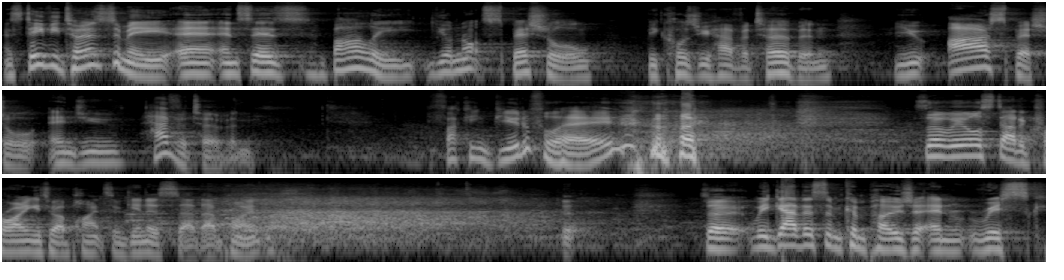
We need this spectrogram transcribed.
And Stevie turns to me and, and says, Bali, you're not special because you have a turban. You are special and you have a turban. Fucking beautiful, hey? so we all started crying into our pints of Guinness at that point. so we gather some composure and Risk,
